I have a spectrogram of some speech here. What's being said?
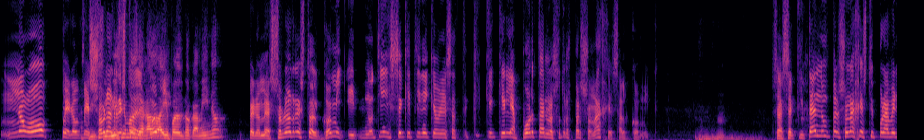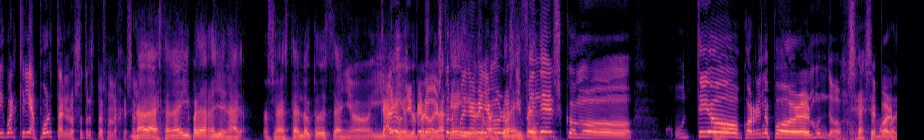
No, pero me Si, sobra si el resto del llegado ahí cómic. por otro camino, Pero me sobra el resto del cómic. Y no tiene, sé qué tiene que ver esa, qué, le aportan los otros personajes al cómic. O sea, si quitando un personaje estoy por averiguar qué le aportan los otros personajes al nada, cómic. están ahí para rellenar. O sea, está el Doctor Extraño y Claro, hay otro pero esto lo pueden haber llamado los ahí para- Defenders como un tío Como- corriendo por el mundo. O sea, por, el haber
